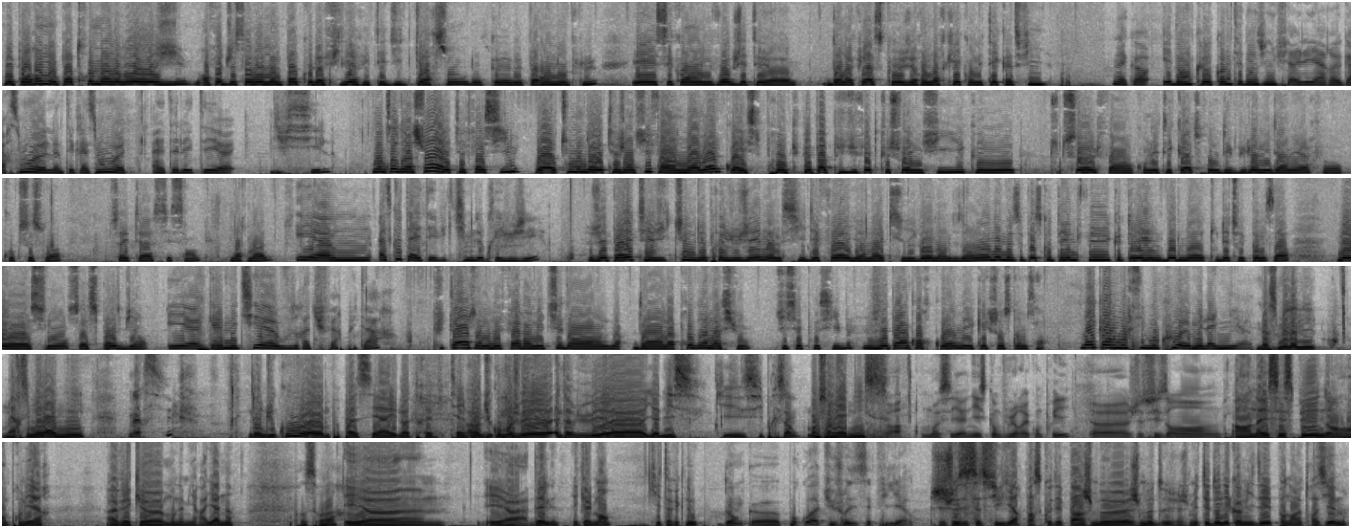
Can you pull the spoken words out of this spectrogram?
Mes parents n'ont pas trop mal réagi. En fait, je savais même pas que la filière était dite garçon, donc euh, mes parents non plus. Et c'est quand une fois que j'étais euh, dans la classe que j'ai remarqué qu'on était quatre filles. D'accord. Et donc, euh, comme tu es dans une filière euh, garçon, l'intégration a-t-elle été difficile? L'intégration a été facile, Bah, tout le monde a été gentil, enfin normal quoi, ils se préoccupaient pas plus du fait que je sois une fille, que toute seule, enfin qu'on était quatre au début l'année dernière, quoi que ce soit. Ça a été assez simple, normal. Et euh, est-ce que tu as été victime de préjugés? J'ai pas été victime de préjugés, même si des fois il y en a qui rigolent en disant oh non mais c'est parce que t'es une fille que t'as eu une bonne note ou des trucs comme ça. Mais euh, sinon ça se passe bien. Et euh, quel métier euh, voudras-tu faire plus tard? Plus tard j'aimerais faire un métier dans la, dans la programmation, si c'est possible. Je sais pas encore quoi, mais quelque chose comme ça. D'accord, merci beaucoup euh, Mélanie. Merci Mélanie. Merci Mélanie. Merci. Donc du coup, euh, on peut passer à une autre. Alors, du coup, moi je vais interviewer euh, Yanis, qui est ici présent. Bonsoir Yanis. Va Moi c'est Yanis, comme vous l'aurez compris. Euh, je suis en, en ASSP dans- en première avec euh, mon ami Ryan Bonsoir. et, euh, et Adèle également qui est avec nous. Donc, euh, pourquoi as-tu choisi cette filière? J'ai choisi cette filière parce qu'au départ je me, je me, je m'étais donné comme idée pendant le troisième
